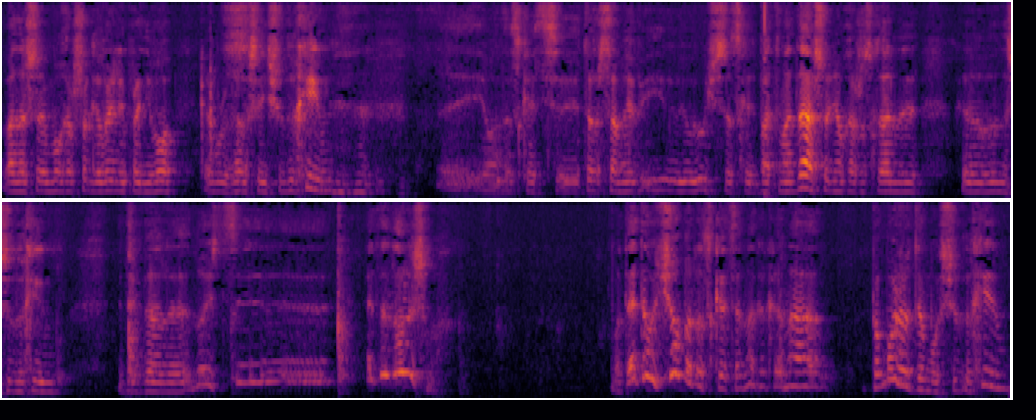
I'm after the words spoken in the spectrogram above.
важно, чтобы ему хорошо говорили про него, как бы за шедухим. И он, так сказать, то же самое учится, так сказать, Батмада, что у него хорошо сказали на шедухим и так далее. То есть э, это Доришма. Вот эта учеба, так сказать, она как она поможет ему с шедухим,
